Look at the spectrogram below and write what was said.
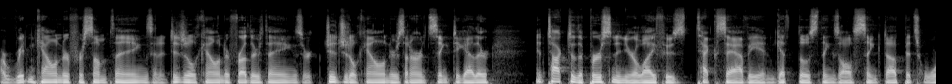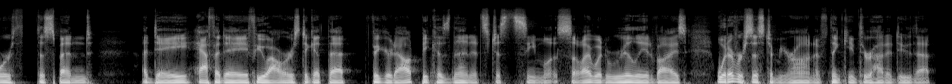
a written calendar for some things and a digital calendar for other things or digital calendars that aren't synced together and talk to the person in your life who's tech savvy and get those things all synced up it's worth to spend a day, half a day, a few hours to get that figured out because then it's just seamless. So I would really advise whatever system you're on of thinking through how to do that.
